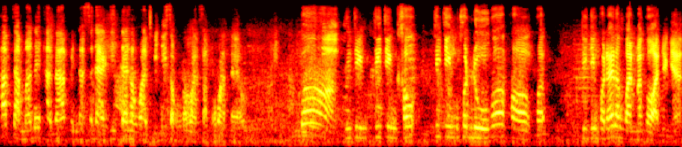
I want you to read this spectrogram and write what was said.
ภาพจำมาในฐานะเป็นนักแสดงที่ได้รางวัลปีนี้สองรางวัลสามรางวัลแล้ว ก็จริงๆจริงๆเขาจริง ๆ คนดูก็พอพอจริงๆพอได้รางวัลมาก่อนอย่างเงี้ย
